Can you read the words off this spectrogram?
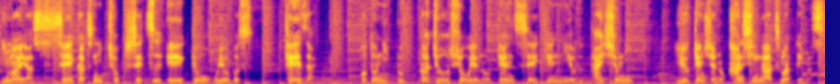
今や生活に直接影響を及ぼす経済ことに物価上昇への現政権による対処に有権者の関心が集まっています。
